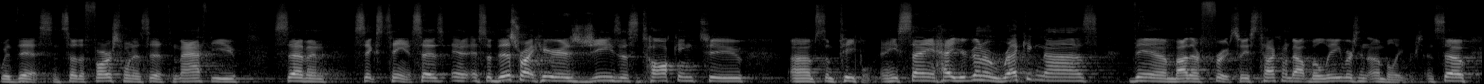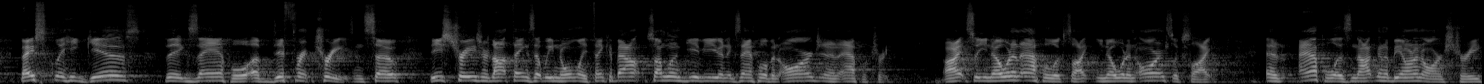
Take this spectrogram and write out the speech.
with this. And so the first one is this Matthew 7 16. It says, and so this right here is Jesus talking to um, some people. And he's saying, hey, you're going to recognize them by their fruit. So he's talking about believers and unbelievers. And so basically, he gives the example of different trees. And so these trees are not things that we normally think about. So I'm going to give you an example of an orange and an apple tree. All right, so you know what an apple looks like, you know what an orange looks like. An apple is not going to be on an orange tree,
